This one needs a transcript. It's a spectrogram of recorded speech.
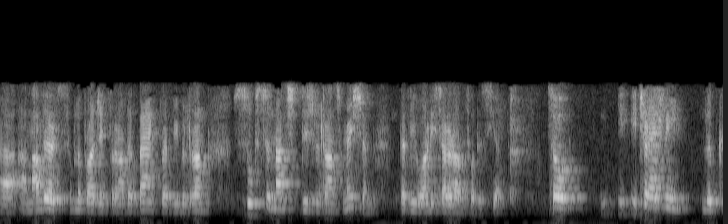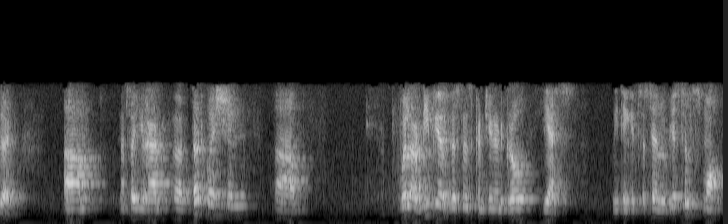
uh, another similar project for another bank where we will run soups to nuts digital transformation that we've already started on for this year. So it should actually look good. Um, and so you had a third question. Um, will our BPS business continue to grow? Yes. We think it's sustainable. We're still small.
